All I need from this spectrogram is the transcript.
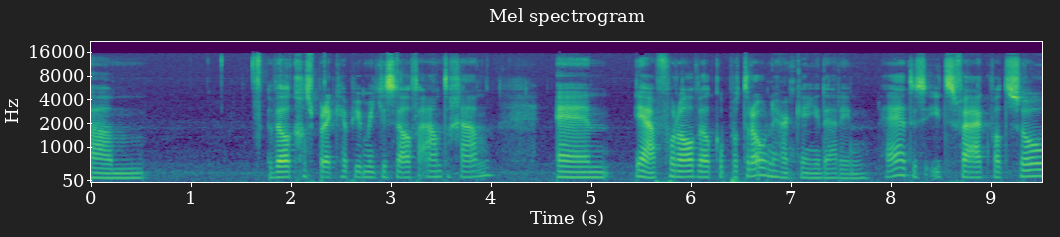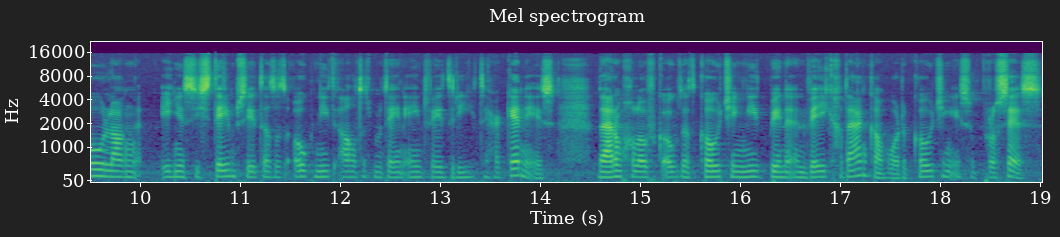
Um, welk gesprek heb je met jezelf aan te gaan? En ja, vooral welke patronen herken je daarin? Hè, het is iets vaak wat zo lang in je systeem zit dat het ook niet altijd meteen 1, 2, 3 te herkennen is. Daarom geloof ik ook dat coaching niet binnen een week gedaan kan worden. Coaching is een proces.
